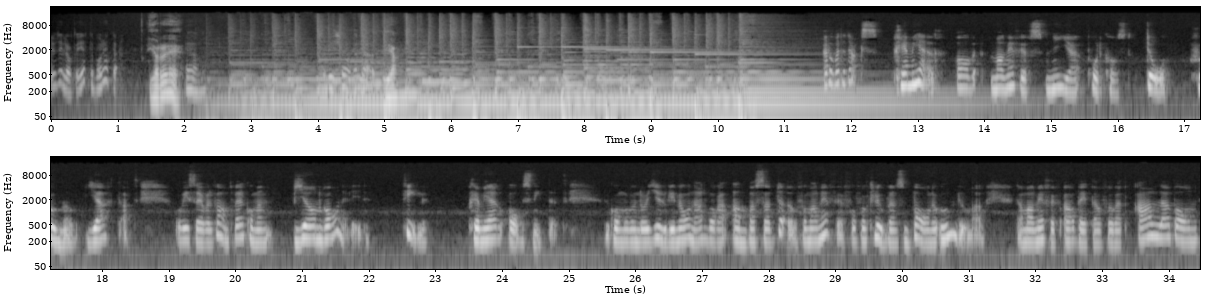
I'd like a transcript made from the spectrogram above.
Du, det låter jättebra detta. Gör det det? Ja. Så vi kör väl där. Ja. Ja, då var det dags. Premiär av Malmö FFs nya podcast Då sjunger hjärtat. Och vi säger väl varmt välkommen Björn Ranelid till premiäravsnittet. Du kommer under juli månad vara ambassadör för Malmö FF och för klubbens barn och ungdomar där Malmö FF arbetar för att alla barn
